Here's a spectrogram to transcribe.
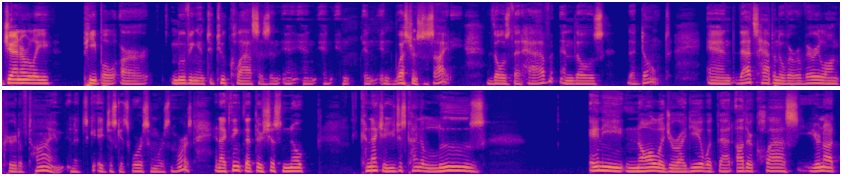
generally, people are moving into two classes in in in in, in, in Western society: those that have and those that don't. And that's happened over a very long period of time, and it's, it just gets worse and worse and worse. And I think that there's just no connection. You just kind of lose any knowledge or idea what that other class. You're not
